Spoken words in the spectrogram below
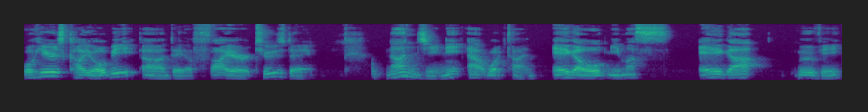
Well, here's Kayobi, uh, Day of Fire, Tuesday. 何時に at what time 映画を見ます。映画 movie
